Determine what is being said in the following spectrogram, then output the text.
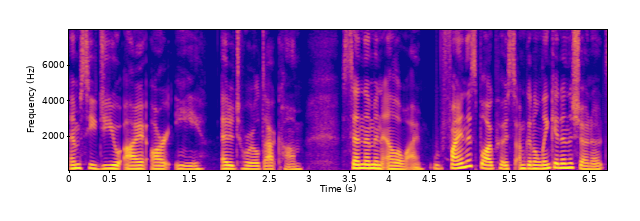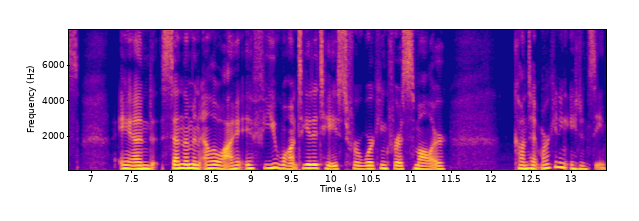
M-C-G-U-I-R-E editorial.com. Send them an LOI. Find this blog post. I'm going to link it in the show notes and send them an LOI if you want to get a taste for working for a smaller content marketing agency.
